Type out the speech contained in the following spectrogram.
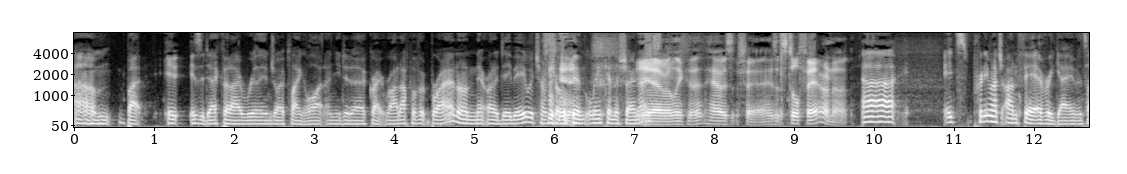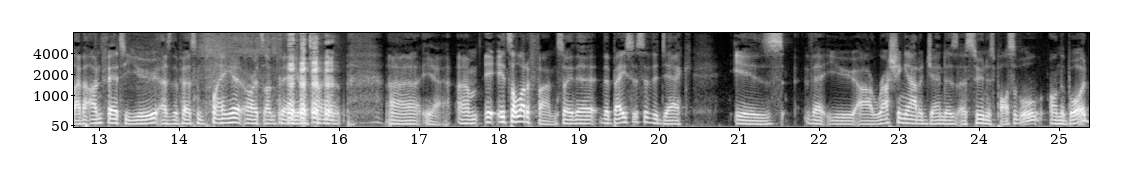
Um, but it is a deck that I really enjoy playing a lot, and you did a great write up of it, Brian, on Netrunner DB, which I'm sure we can link in the show notes. Yeah, we'll link to that. How is it fair? Is it still fair or not? Uh, it's pretty much unfair every game. It's either unfair to you as the person playing it, or it's unfair to your opponent. Uh, yeah, um, it, it's a lot of fun. So the the basis of the deck is that you are rushing out agendas as soon as possible on the board,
